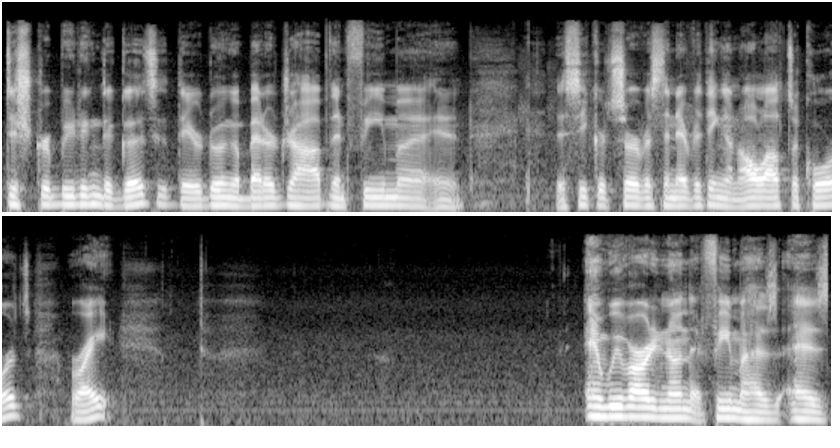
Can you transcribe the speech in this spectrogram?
distributing the goods. They're doing a better job than FEMA and the Secret Service and everything and all else accords, right? And we've already known that FEMA has, has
